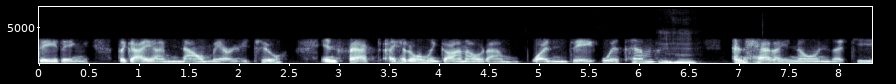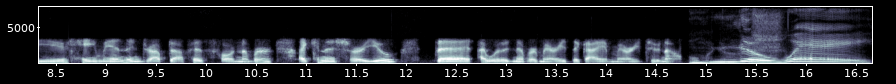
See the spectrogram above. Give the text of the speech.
dating the guy I'm now married to. In fact, I had only gone out on one date with him. Mm-hmm. And had I known that he came in and dropped off his phone number, I can assure you that I would have never married the guy I'm married to now. Oh my God. No way.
